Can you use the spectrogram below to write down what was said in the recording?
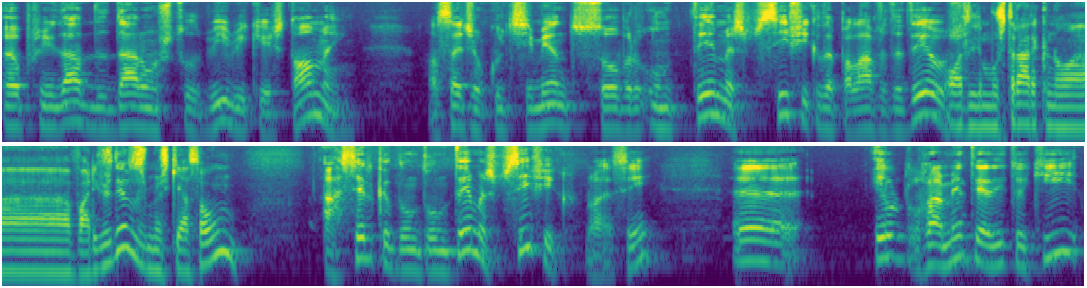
a oportunidade de dar um estudo bíblico a este homem? ou seja, um conhecimento sobre um tema específico da palavra de Deus. Ou de lhe mostrar que não há vários deuses, mas que há só um. Acerca de um, de um tema específico, não é assim? Uh, ele realmente é dito aqui,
